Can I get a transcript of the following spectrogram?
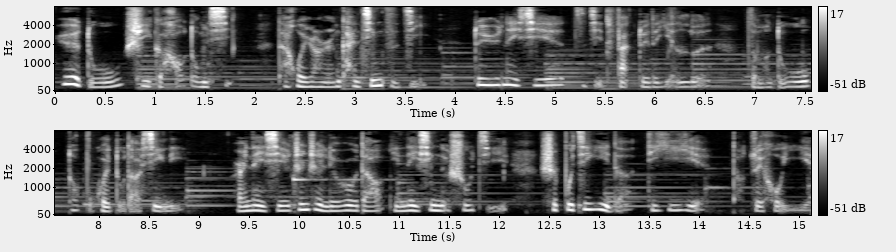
阅读是一个好东西，它会让人看清自己。对于那些自己反对的言论，怎么读都不会读到心里。而那些真正流入到你内心的书籍，是不经意的第一页到最后一页。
